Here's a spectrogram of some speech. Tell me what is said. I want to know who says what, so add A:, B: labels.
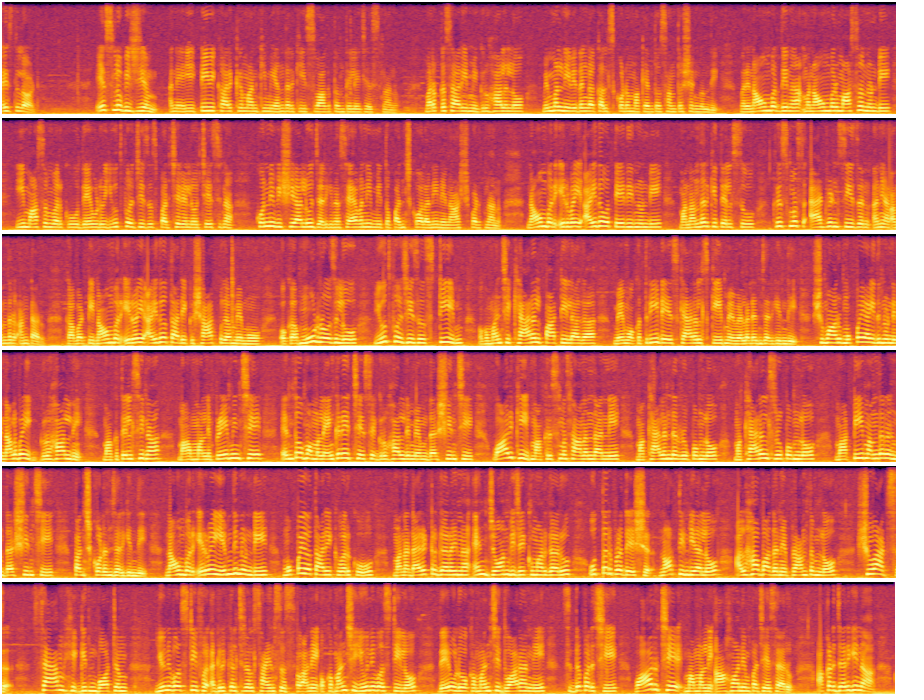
A: Praise the lord ఏస్లో విజయం అనే ఈ టీవీ కార్యక్రమానికి మీ అందరికీ స్వాగతం తెలియజేస్తున్నాను. మరొకసారి మీ గృహాలలో మిమ్మల్ని ఈ విధంగా కలుసుకోవడం మాకెంతో సంతోషంగా ఉంది. మరి నవంబర్ దిన మా నవంబర్ మాసం నుండి ఈ మాసం వరకు దేవుడు యూత్ ఫర్ జీసస్ పరిచర్యలో చేసిన కొన్ని విషయాలు జరిగిన సేవని మీతో పంచుకోవాలని నేను ఆశపడుతున్నాను. నవంబర్ ఇరవై ఐదవ తేదీ నుండి మనందరికీ తెలుసు క్రిస్మస్ అడ్వెంట్ సీజన్ అని అందరూ అంటారు. కాబట్టి నవంబర్ ఇరవై ఐదో తారీఖు షార్ప్గా మేము ఒక మూడు రోజులు యూత్ ఫర్ జీసస్ టీమ్ ఒక మంచి క్యారల్ పార్టీ లాగా మేము ఒక త్రీ డేస్ క్యారల్స్కి మేము వెళ్ళడం జరిగింది. సుమారు ముప్పై ఐదు నుండి నలభై గృహాల్ని మాకు తెలిసిన మమ్మల్ని ప్రేమించే ఎంతో మమ్మల్ని ఎంకరేజ్ చేసే గృహాల్ని మేము దర్శించి వారికి మా క్రిస్మస్ ఆనందాన్ని మా క్యాలెండర్ రూపంలో మా క్యారల్స్ రూపంలో మా టీం అందరం దర్శించి పంచుకోవడం జరిగింది. నవంబర్ ఇరవై ఎనిమిది నుండి ముప్పయో తారీఖు వరకు మన డైరెక్టర్ గారైన ఎన్ జాన్ విజయ్ కుమార్ గారు ఉత్తరప్రదేశ్ నార్త్ ఇండియాలో అలహాబాద్ అనే ప్రాంతంలో SHUATS Sam Higginbottom university for agricultural sciences అనే ఒక మంచి యూనివర్సిటీలో దేవుడు ఒక మంచి ద్వారాన్ని సిద్ధపరిచి వారు చే మమ్మల్ని ఆహ్వానింపచేశారు. అక్కడ జరిగిన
